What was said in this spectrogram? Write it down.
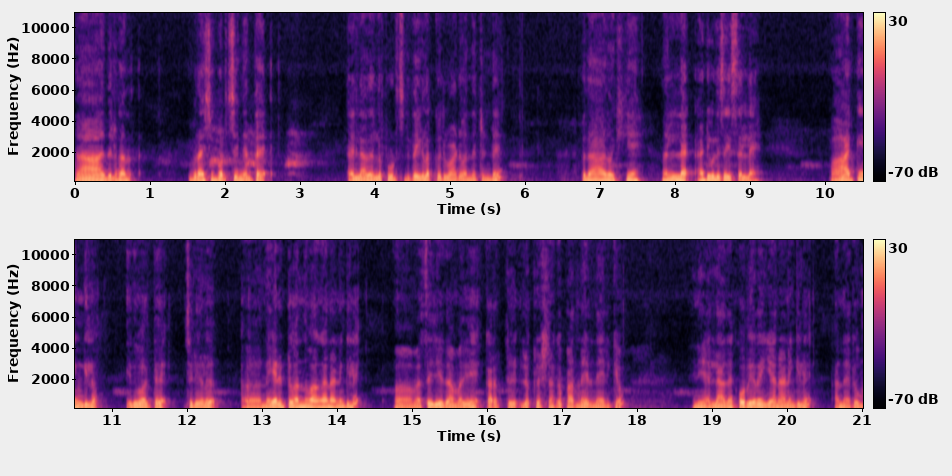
ആ ഇതിലൊക്കെ ഇപ്രാവശ്യം കുറച്ച് ഇങ്ങനത്തെ എല്ലാ നല്ല ഫ്രൂട്ട്സിന്റെ തൈകളൊക്കെ ഒരുപാട് വന്നിട്ടുണ്ട്. അപ്പോൾ ഇതാ നോക്കിക്കേ നല്ല അടിപൊളി സൈസല്ലേ? അപ്പോൾ ആർക്കെങ്കിലും ഇതുപോലത്തെ ചെടികൾ നേരിട്ട് വന്ന് വാങ്ങാനാണെങ്കിൽ മെസ്സേജ് ചെയ്താൽ മതി. കറക്റ്റ് ലൊക്കേഷനൊക്കെ പറഞ്ഞു തരുന്നതായിരിക്കും ഇനി അല്ലാതെ കൊറിയർ ചെയ്യാനാണെങ്കിൽ അന്നേരം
